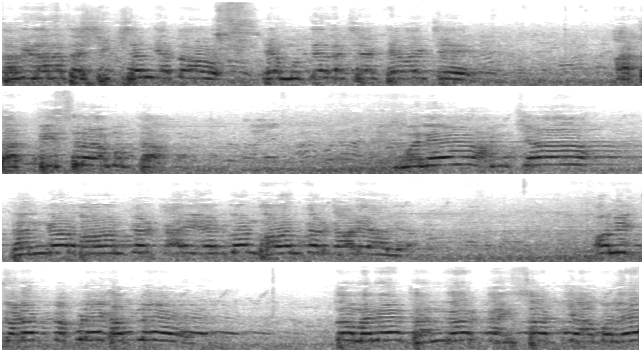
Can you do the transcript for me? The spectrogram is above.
संविधानाचं शिक्षण घेत आहोत. हे मुद्दे लक्षात ठेवायचे. आता तिसरा मुद्दा. म्हणे आमच्या धनगर भावांकडे काही एक दोन भावांकडे गाड्या आल्या. आम्ही कडक कपडे घातले. तर म्हणे धनगर कैसा क्या बोले?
